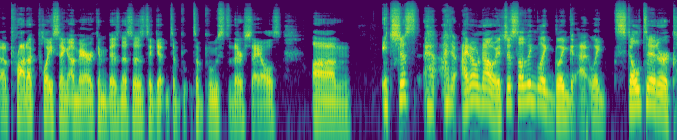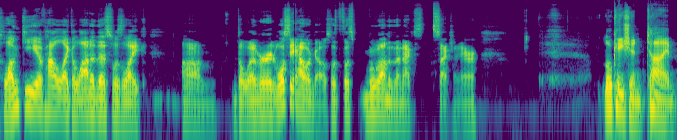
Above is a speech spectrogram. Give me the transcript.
uh product placing American businesses to get to to boost their sales. Um it's just I, I don't know. It's just something like like uh, like stilted or clunky of how like a lot of this was like um delivered. We'll see how it goes. Let's let's move on to the next section here. Location, time,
